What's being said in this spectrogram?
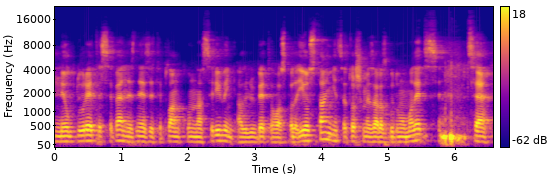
Не обдурити себе, не знизити планку на нас рівень, але любити Господа. І останнє, це те, що ми зараз будемо молитися, це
